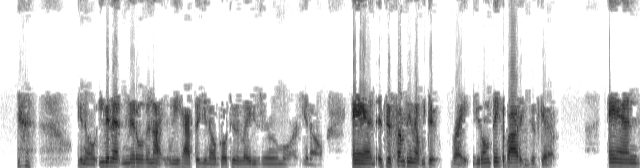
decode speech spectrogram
you know, even at middle of the night we have to, you know, go to the ladies' room or, you know, and it's just something that we do, right? You don't think about it, you just get up. And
